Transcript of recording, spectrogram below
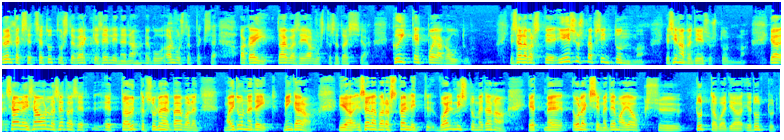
öeldakse, et see tutvuste värk ja selline noh, nagu halvustatakse, aga ei, taevas ei halvusta seda asja, kõik käib poja kaudu ja sellepärast Jeesus peab sind tundma ja sina pead Jeesust tundma. ja seal ei saa olla sedasi, et, et ta ütleb sulle ühel päeval, et ma ei tunne teid, minge ära. ja, ja sellepärast, kallid, valmistume täna, et me oleksime tema jaoks tuttavad ja, ja tuntud.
